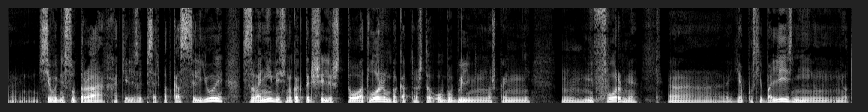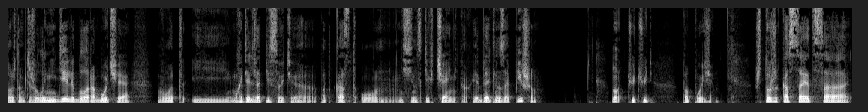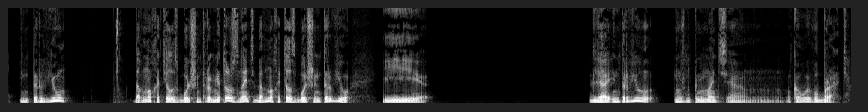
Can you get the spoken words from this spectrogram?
сегодня с утра хотели записать подкаст с Ильей, звонились, но как-то решили, что отложим пока, потому что оба были немножко не, не в форме. А, я после болезни, у него тоже там тяжелая неделя была рабочая, вот, и мы хотели записывать э, подкаст о синских чайниках. И обязательно запишем, но чуть-чуть попозже. Что же касается интервью, давно хотелось больше интервью. Мне тоже, знаете, давно хотелось больше интервью. И для интервью нужно понимать, эм, у кого его брать.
